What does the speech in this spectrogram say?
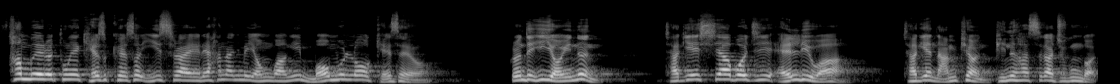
사무엘을 통해 계속해서 이스라엘의 하나님의 영광이 머물러 계세요. 그런데 이 여인은 자기의 시아버지 엘리와 자기의 남편 비느하스가 죽은 것,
